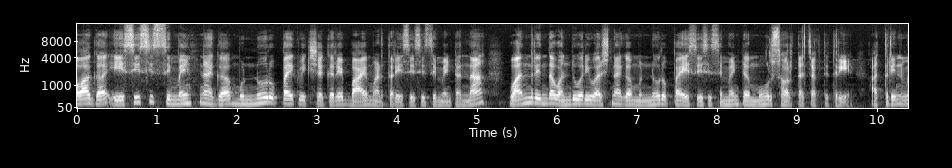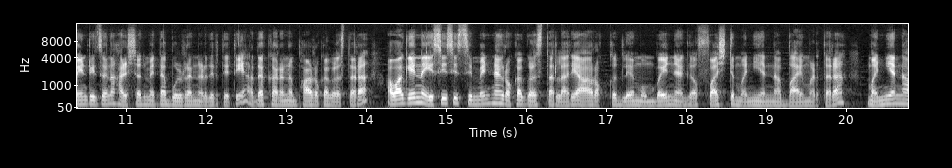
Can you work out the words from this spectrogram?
ಅವಾಗ ಎ ಸಿ ಸಿ ಸಿಮೆಂಟ್ನಾಗ ಮುನ್ನೂರು ರೂಪಾಯಿಗೆ ವೀಕ್ಷಕರೇ ಬಾಯ್ ಮಾಡ್ತಾರೆ ಎ ಸಿ ಸಿ ಸಿಮೆಂಟನ್ನು. ಒಂದರಿಂದ ಒಂದೂವರೆ ವರ್ಷನಾಗ ಮುನ್ನೂರು ರೂಪಾಯಿ ಎ ಸಿ ಸಿ ಸಿಮೆಂಟ್ ಮೂರು ಸಾವಿರ ಟಚ್ ಆಗ್ತೈತ್ರಿ. ಅದರಿಂದ main reason Harshad Mehta bull run ನಡೆದಿರ್ತೈತಿ. ಅದ ಕಾರಣ ಭಾಳ ರೊಕ್ಕ ಗಳಿಸ್ತಾರ. ಅವಾಗೇನು ಎ ಸಿ ಸಿ ಸಿಮೆಂಟ್ನಾಗ ರೊಕ್ಕ ಗಳಿಸ್ತಾರಲ್ಲ ರೀ, ಆ ರೊಕ್ಕದ್ಲೆ ಮುಂಬೈನಾಗ ಫಸ್ಟ್ ಮನಿಯನ್ನು ಬಾಯ್ ಮಾಡ್ತಾರೆ. ಮನಿಯನ್ನು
